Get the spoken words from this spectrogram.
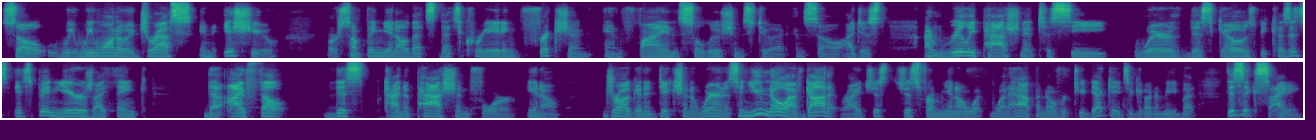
So we we want to address an issue or something you know that's that's creating friction and find solutions to it. And so i just i'm really passionate to see where this goes because it's it's been years i think that i felt this kind of passion for you know drug and addiction awareness and you know i've got it right just just from you know what what happened over two decades ago to me but this is exciting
